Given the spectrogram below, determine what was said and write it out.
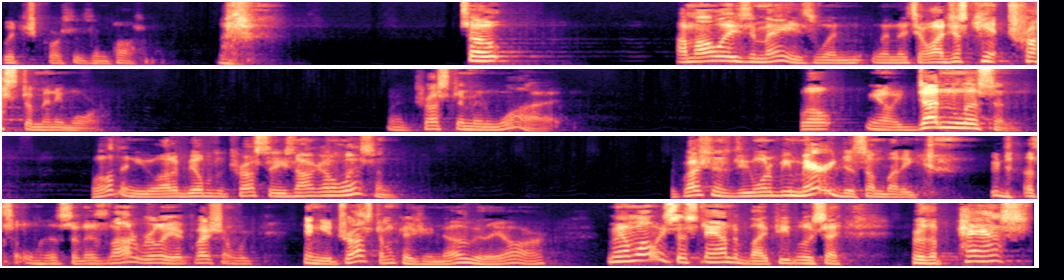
Which, of course, is impossible. so I'm always amazed when, when they say, well, I just can't trust him anymore. trust him in what? Well, you know, he doesn't listen. Well, then you ought to be able to trust that he's not going to listen. The question is, do you want to be married to somebody who doesn't listen? It's not really a question of can you trust them because you know who they are. I mean, I'm always astounded by people who say, for the past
